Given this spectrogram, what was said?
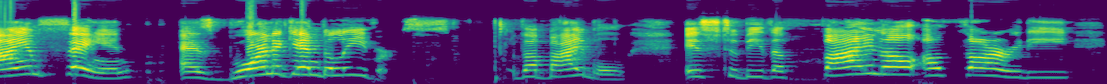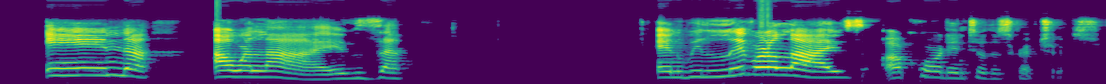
I am saying, as born again believers, the Bible is to be the final authority in our lives. And we live our lives according to the scriptures.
